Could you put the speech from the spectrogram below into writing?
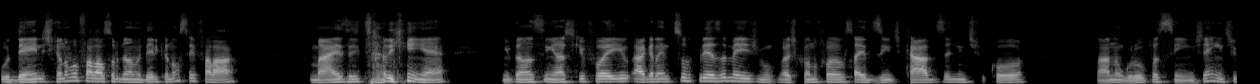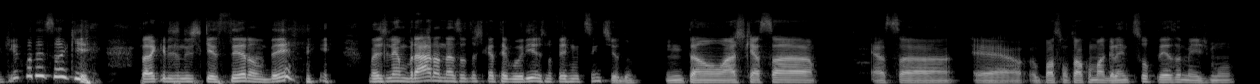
o Denis, que eu não vou falar o sobrenome dele, que eu não sei falar, mas a gente sabe quem é. Então, assim, acho que foi a grande surpresa mesmo. Acho que quando foram sair dos indicados, a gente ficou lá no grupo assim, gente, o que aconteceu aqui? Será que eles não esqueceram dele? Mas lembraram nas outras categorias, não fez muito sentido. Então, acho que essa, essa é, eu posso contar como uma grande surpresa mesmo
